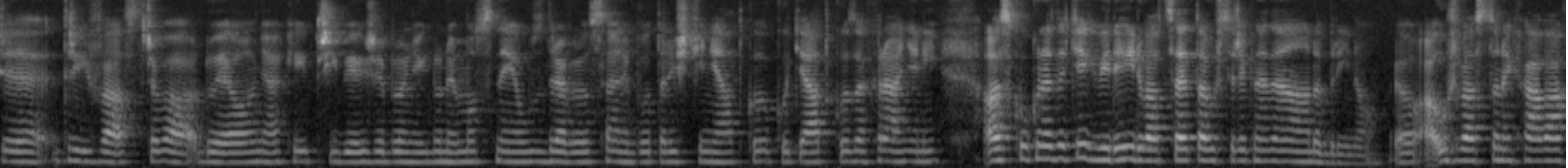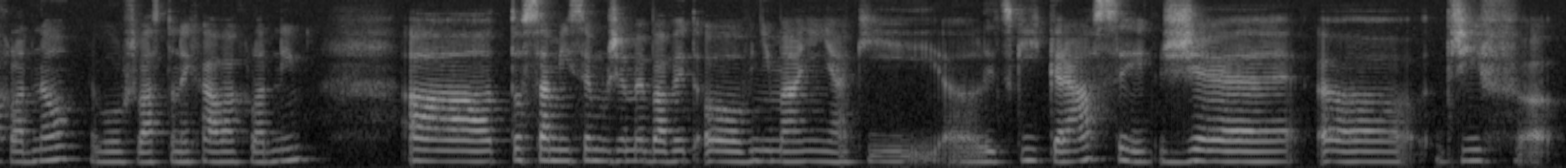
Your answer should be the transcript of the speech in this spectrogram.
že dřív vás třeba dojel nějaký příběh, že byl někdo nemocný a uzdravil se, nebo tady štěňátko, koťátko zachráněný, ale zkouknete těch videí 20 a už si řeknete, no dobrý, no, jo, a už vás to nechává chladno, nebo už vás to nechává chladným. A to samé se můžeme bavit o vnímání nějaký uh, lidský krásy, že uh, dřív uh,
